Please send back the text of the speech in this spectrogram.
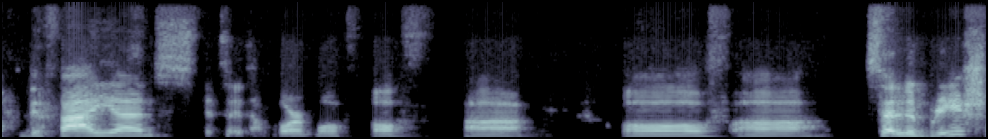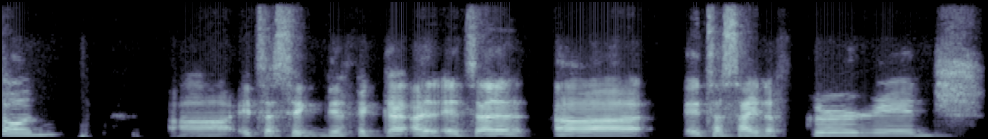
of defiance, it's, it's a form of of uh of uh celebration. Uh it's a significant uh, it's a uh it's a sign of courage.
